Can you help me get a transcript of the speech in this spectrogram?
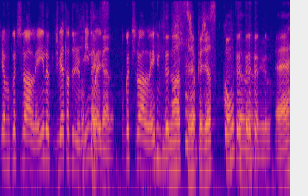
e eu vou continuar lendo, devia estar tá dormindo, Puta, mas cara. vou continuar lendo. Nossa, já perdi as contas, meu amigo. É.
